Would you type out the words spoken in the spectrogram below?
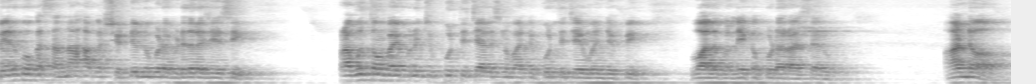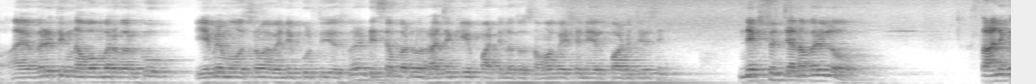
మేరకు ఒక సన్నాహక షెడ్యూల్ను కూడా విడుదల చేసి ప్రభుత్వం వైపు నుంచి పూర్తి చేయాల్సిన వాటిని పూర్తి చేయమని చెప్పి వాళ్ళకు లేఖ కూడా రాశారు. అండ్ ఎవ్రీథింగ్ నవంబర్ వరకు ఏమేమి అవసరం అవన్నీ పూర్తి చేసుకొని డిసెంబర్లో రాజకీయ పార్టీలతో సమావేశాన్ని ఏర్పాటు చేసి నెక్స్ట్ జనవరిలో స్థానిక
